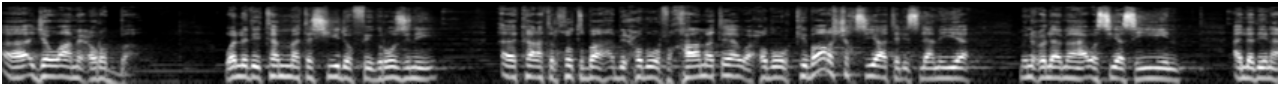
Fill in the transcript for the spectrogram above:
آه، جوامع أوروبا والذي تم تشييده في غروزني. آه، كانت الخطبة بحضور فخامته وحضور كبار الشخصيات الإسلامية من علماء وسياسيين الذين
